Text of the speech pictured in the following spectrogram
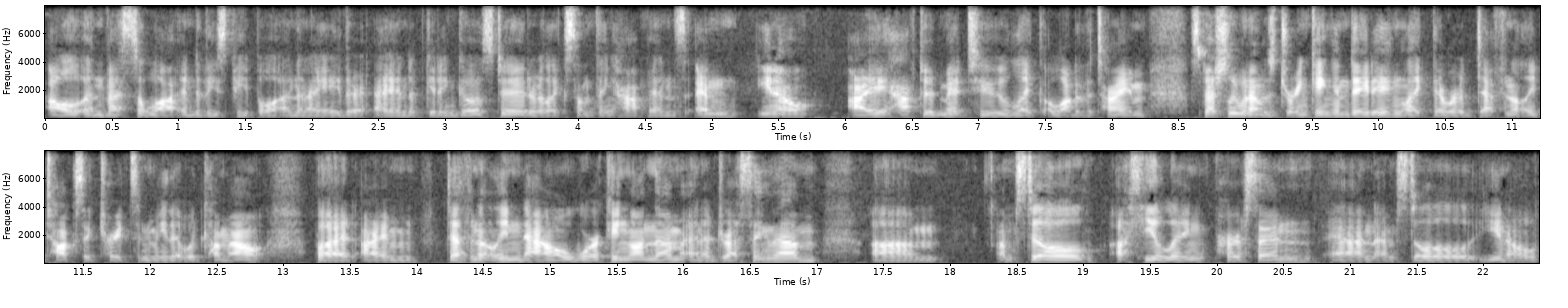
I'll invest a lot into these people and then I either I end up getting ghosted or like something happens and you know I have to admit to like a lot of the time, especially when I was drinking and dating, like there were definitely toxic traits in me that would come out, but I'm definitely now working on them and addressing them. Um, I'm still a healing person and I'm still, you know,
